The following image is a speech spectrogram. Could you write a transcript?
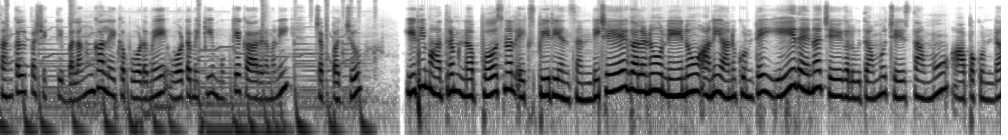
సంకల్ప శక్తి బలంగా లేకపోవడమే ఓటమికి ముఖ్య కారణమని చెప్పచ్చు. ఇది మాత్రం నా పర్సనల్ ఎక్స్పీరియన్స్ అండి. చేయగలను నేను అని అనుకుంటే ఏదైనా చేయగలుగుతాము చేస్తాము ఆపకుండా.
